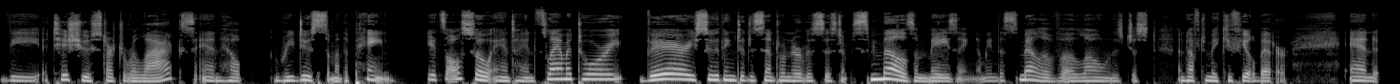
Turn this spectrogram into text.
the tissue start to relax and help reduce some of the pain. It's also anti inflammatory, very soothing to the central nervous system. smells amazing. I mean, the smell of alone is just enough to make you feel better. And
